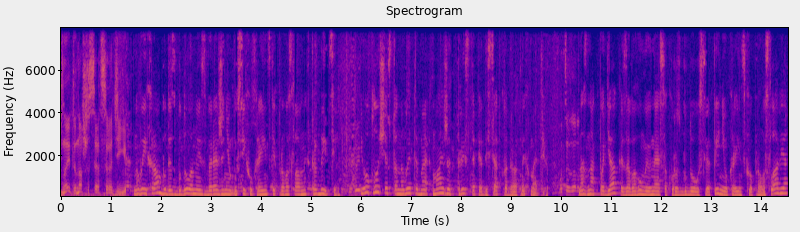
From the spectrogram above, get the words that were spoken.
знаєте, наше серце радіє. Новий храм буде збудовано із збереженням усіх українських православних традицій. Його площа становитиме майже 350 квадратних метрів. На знак подяки за вагомий внесок у розбудову святині українського православ'я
